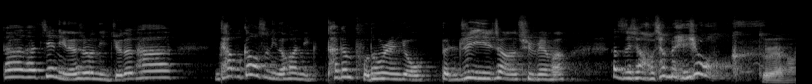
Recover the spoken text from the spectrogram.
他他见你的时候，你觉得他他不告诉你的话，你他跟普通人有本质意义上的区别吗？他自己想，好像没有。对啊，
